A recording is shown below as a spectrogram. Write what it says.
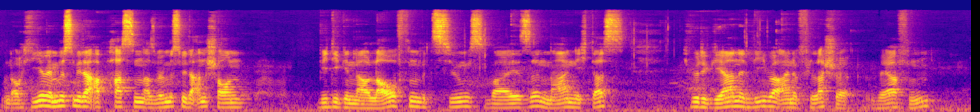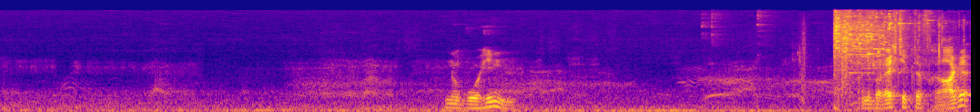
Und auch hier, wir müssen wieder abpassen. Also wir müssen wieder anschauen, wie die genau laufen. Beziehungsweise, nein, nicht das. Ich würde gerne lieber eine Flasche werfen. Nur wohin? Eine berechtigte Frage.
